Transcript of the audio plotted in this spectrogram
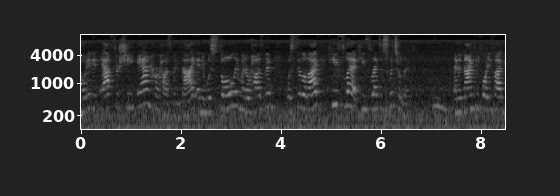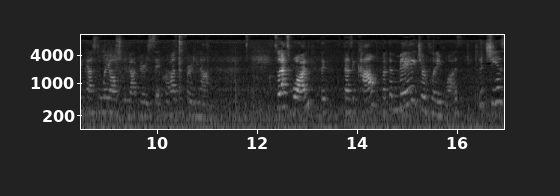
donate it after she and her husband died, and it was stolen when her husband was still alive. He fled. He fled to Switzerland. And in 1945, he passed away also. He got very sick. Her husband, Ferdinand. So that's one that doesn't count. But the major claim was that she is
